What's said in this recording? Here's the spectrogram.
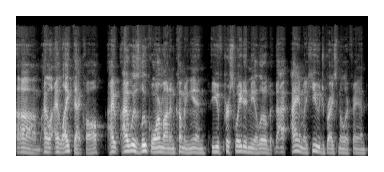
Um, I, I like that call. I, I was lukewarm on him coming in. You've persuaded me a little bit. I, I am a huge Bryce Miller fan.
